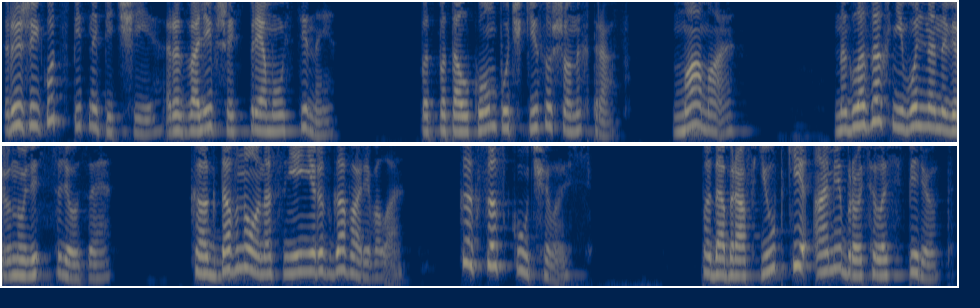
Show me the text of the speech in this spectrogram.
Рыжий кот спит на печи, развалившись прямо у стены. Под потолком пучки сушеных трав. «Мама!» На глазах невольно навернулись слезы. Как давно она с ней не разговаривала. Как соскучилась. Подобрав юбки, Ами бросилась вперед.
